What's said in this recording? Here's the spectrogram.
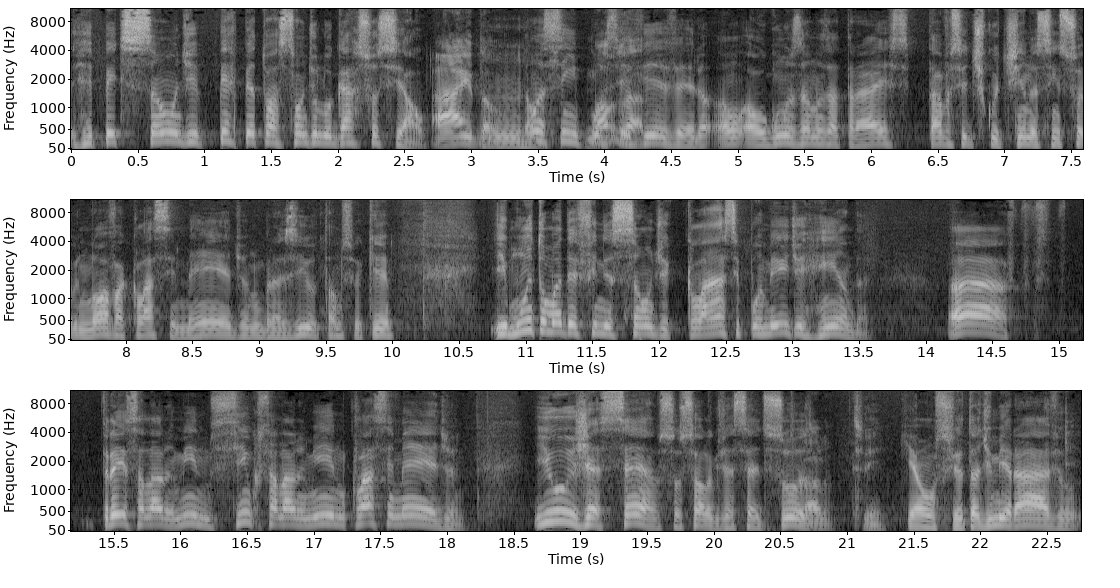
repetição de perpetuação de lugar social. Ah, então. Então, assim, pô, Maus você hábitos. vê, velho, alguns anos atrás, estava se discutindo, assim, sobre nova classe média no Brasil, tal, não sei o quê. E muito uma definição de classe por meio de renda. Ah, três salários mínimos, cinco salários mínimos, classe média. E o Gessé, o sociólogo Gessé de Souza, Claro. Que é um sujeito admirável,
